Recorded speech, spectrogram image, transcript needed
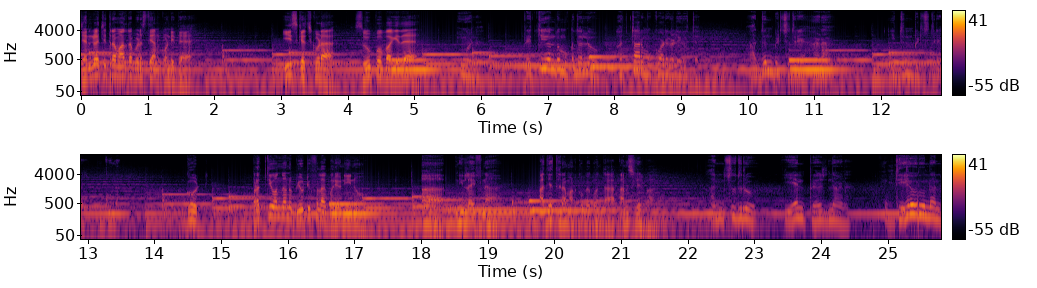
ಜನಗಳ ಚಿತ್ರ ಮಾತ್ರ ಬಿಡಿಸ್ತೀಯ ಅನ್ಕೊಂಡಿದ್ದೆ. ಈ ಸ್ಕೆಚ್ ಕೂಡ ಸೂಪರ್ ಆಗಿದೆ. ಹ್ಞೂ ಪ್ರತಿಯೊಂದು ಮುಖದಲ್ಲೂ ಹತ್ತಾರು ಮುಖವಾಡಗಳಿರುತ್ತೆ. ಅದನ್ನು ಬಿಡಿಸಿದ್ರೆ ಹಣ ಇದನ್ನು ಬಿಡಿಸಿದ್ರೆ ಗುಣ. ಗುಡ್. ಪ್ರತಿಯೊಂದನ್ನು ಬ್ಯೂಟಿಫುಲ್ ಆಗಿ ಬರೆಯೋ ನೀನು ನಿನ್ನ ನಿನ್ ಲೈಫ್ನ ಅದೇ ಥರ ಮಾಡ್ಕೋಬೇಕು ಅಂತ ಅನಿಸ್ಲಿಲ್ವಾ? ಅನಿಸಿದ್ರು ಏನು ಪ್ರಯೋಜನ ಅಣ್ಣ? ದೇವರು ನನ್ನ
